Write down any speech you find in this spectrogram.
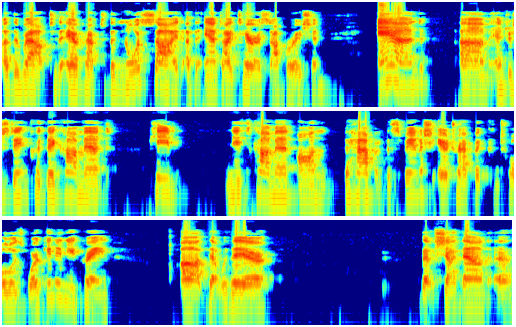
of the route to the aircraft to the north side of the anti-terrorist operation? And um, interesting, could they comment? Kiev needs to comment on behalf of the Spanish air traffic controllers working in Ukraine uh, that were there that shot down. Uh,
